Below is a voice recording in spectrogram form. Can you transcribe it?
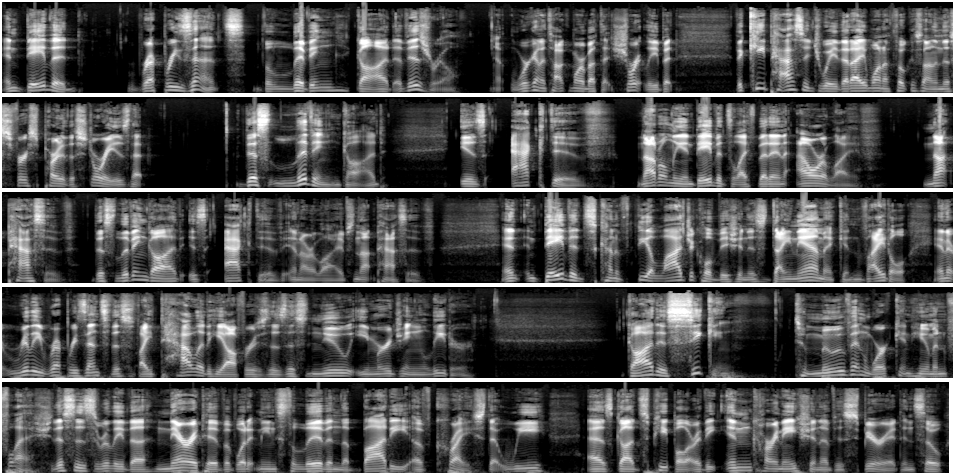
And David represents the living God of Israel. Now, we're going to talk more about that shortly, but the key passageway that I want to focus on in this first part of the story is that this living God is active, not only in David's life, but in our life, not passive. This living God is active in our lives, not passive. And, and, David's kind of theological vision is dynamic and vital, and it really represents this vitality he offers as this new emerging leader. God is seeking to move and work in human flesh. This is really the narrative of what it means to live in the body of Christ, that we, as God's people, are the incarnation of his spirit. And so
